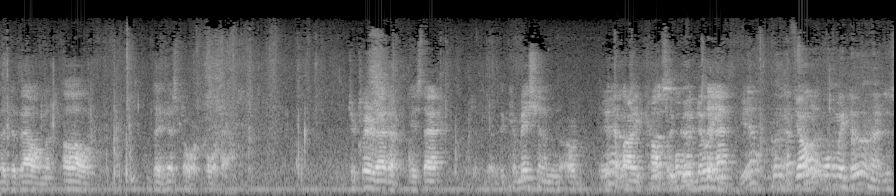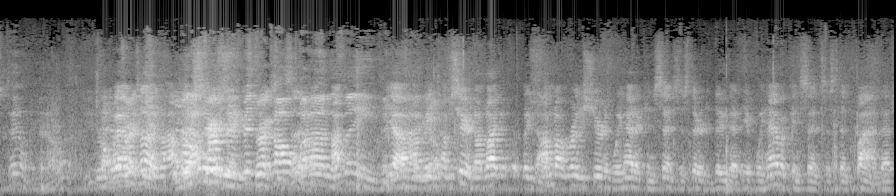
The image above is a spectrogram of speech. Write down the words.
the development of the historic courthouse. To clear that up, is that the commission or Yeah, everybody that's- that's a comfortable with good doing team. that? Yeah. but if y'all don't want me doing that, just tell me now. You No, have- well, it's not- I'm Yeah, not I'm serious. sure there's been some talk behind I- the scenes. and Yeah, I everything mean, I'm else. serious, I'd like, I mean, I'm not really sure that we had a consensus there to do that. If we have a consensus, then fine, that's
